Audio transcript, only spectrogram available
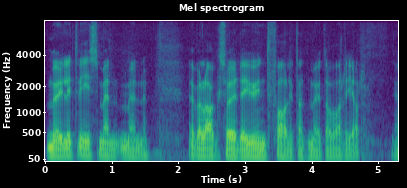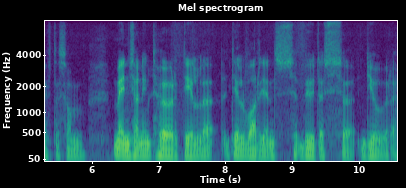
Möjligtvis, men, men överlag så är det ju inte farligt att möta vargar, eftersom människan inte hör till, till vargens bytesdjur.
